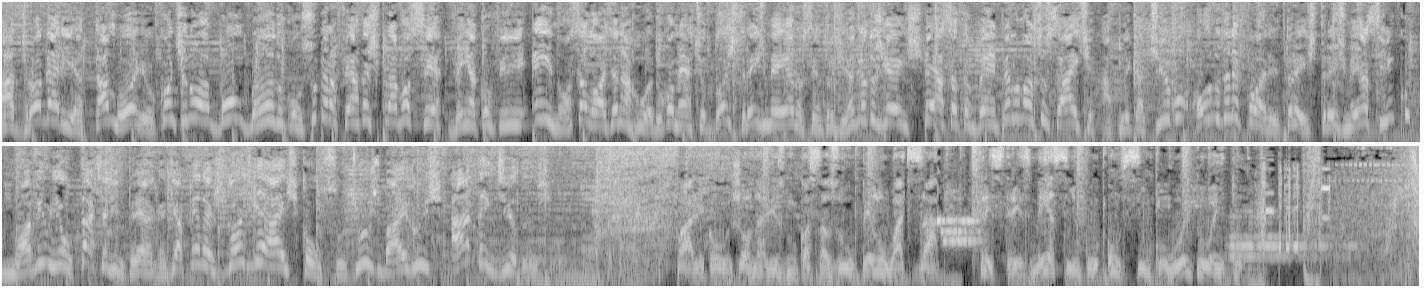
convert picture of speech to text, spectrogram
A Drogaria Tamoio continua bombando com super ofertas pra você. Venha conferir em nossa loja na Rua do Comércio 236, no centro de Angra dos Reis. Peça também pelo nosso site, aplicativo ou no telefone 3365 9000. Taxa de entrega de apenas dois reais. Consulte os bairros atendidos. Fale com o jornalismo Costa Azul pelo WhatsApp 33651588.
